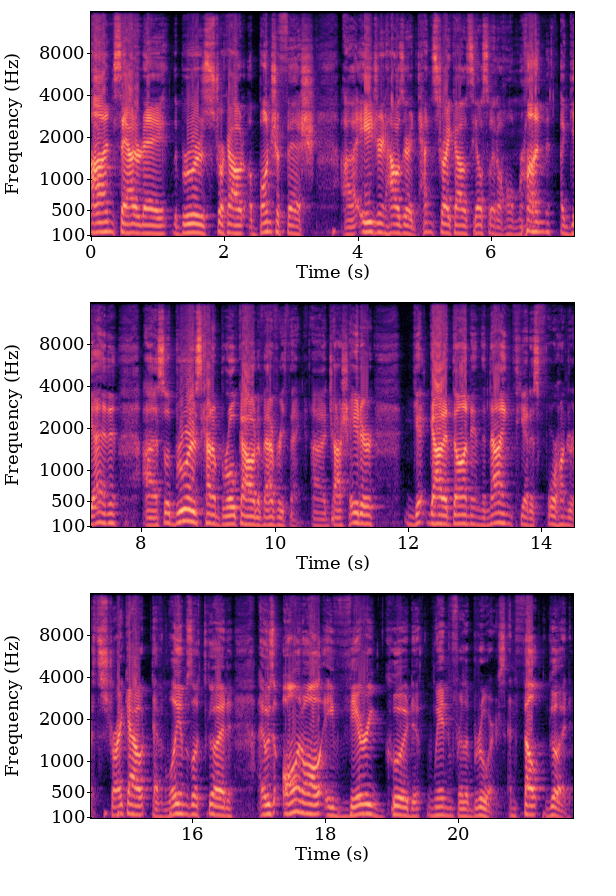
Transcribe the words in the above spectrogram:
on Saturday. The Brewers struck out a bunch of fish. Uh, Adrian Houser had 10 strikeouts. He also had a home run again. Uh, so the Brewers kind of broke out of everything. Uh, Josh Hader get, got it done in the ninth. He had his 400th strikeout. Devin Williams looked good. It was all in all a very good win for the Brewers and felt good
